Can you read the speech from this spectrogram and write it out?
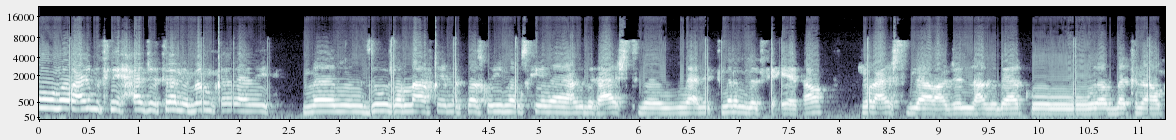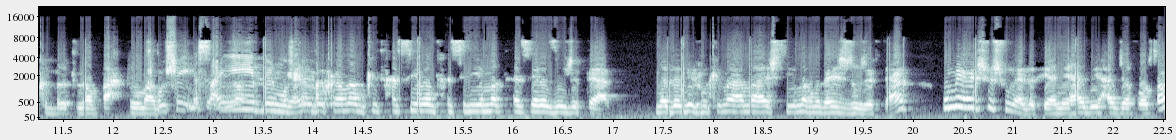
وما علمت لي حاجة ثانية ممكن يعني ما نتزوج ولا نعرف قيمة باسكو يما مسكينة عاشت يعني تمرمدت في حياتها. جور عاشت بلا راجل؟ هكذاك وربتنا وكبرتنا وطاحت وما وشيء صعيب يعني للمجتمع دوكا ما ممكن تحسي ما تحسي لي ما تحسي على الزوجة تاعك. ماذا بيك كيما ما عشتي ما ما تعيش الزوجة تاعك وما يعيشوش ولادك. يعني هذه حاجة فرصة.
